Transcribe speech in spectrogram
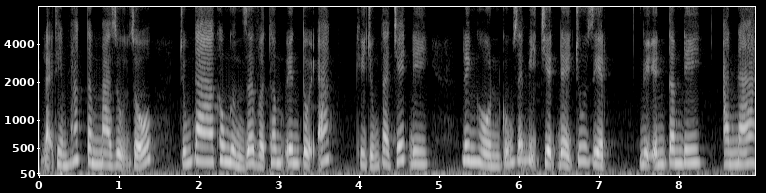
lại thêm hắc tâm ma dụ dỗ, chúng ta không ngừng rơi vào thâm uyên tội ác, khi chúng ta chết đi, linh hồn cũng sẽ bị triệt để chu diệt. Ngươi yên tâm đi, Anna,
